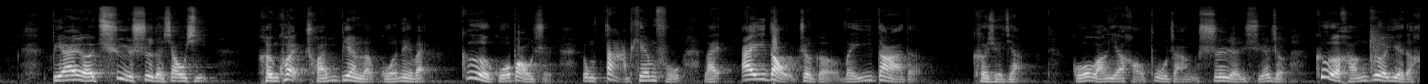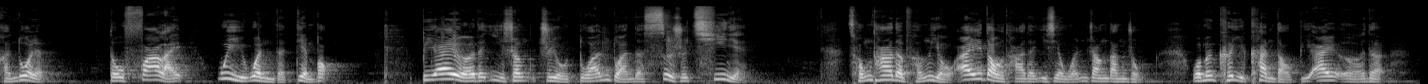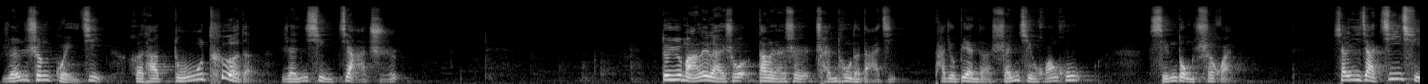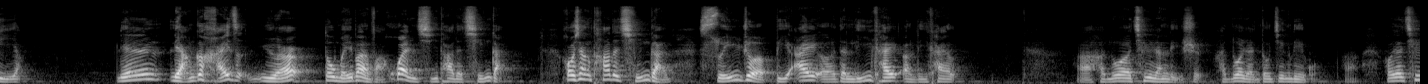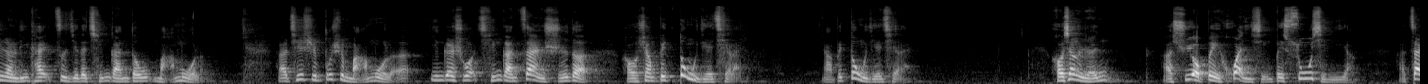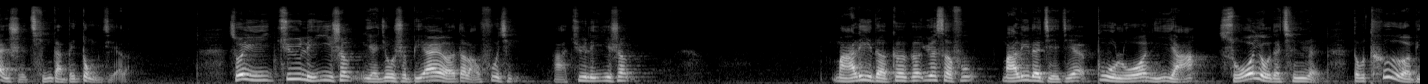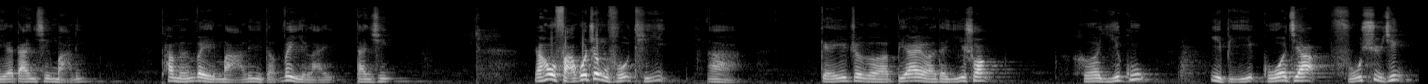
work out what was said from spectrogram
比埃尔去世的消息很快传遍了国内外，各国报纸用大篇幅来哀悼这个伟大的科学家。国王也好，部长、诗人、学者，各行各业的很多人都发来慰问的电报。比埃尔的一生只有短短的四十七年。从他的朋友哀悼他的一些文章当中，我们可以看到比埃尔的人生轨迹和他独特的人性价值。对于玛丽来说，当然是沉痛的打击，他就变得神情恍惚，行动迟缓，像一架机器一样，连两个孩子女儿都没办法唤起他的情感，好像他的情感随着比埃尔的离开而离开了。啊，很多亲人离世，很多人都经历过啊，好像亲人离开，自己的情感都麻木了，啊，其实不是麻木了，应该说情感暂时的，好像被冻结起来，啊，被冻结起来，好像人啊需要被唤醒、被苏醒一样，啊，暂时情感被冻结了。所以居里医生，也就是比埃尔的老父亲啊，居里医生，玛丽的哥哥约瑟夫，玛丽的姐姐布罗尼亚。所有的亲人都特别担心玛丽，他们为玛丽的未来担心。然后法国政府提议啊，给这个比埃尔的遗孀和遗孤一笔国家抚恤金。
